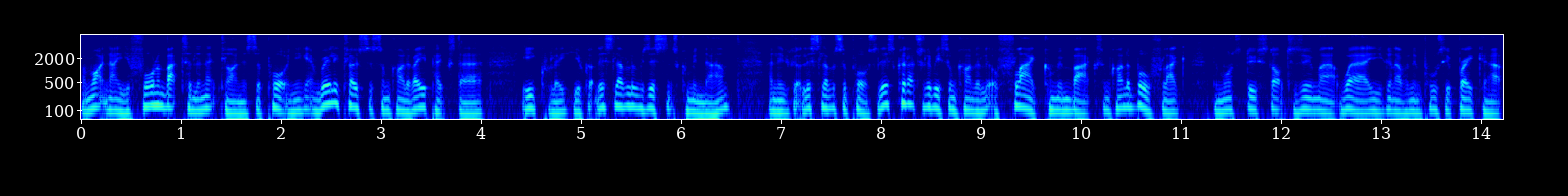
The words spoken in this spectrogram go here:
and right now you're falling back to the neckline as support and you're getting really close to some kind of apex apex there. Equally you've got this level of resistance coming down and then you've got this level of support. So this could actually be some kind of little flag coming back some kind of bull flag then once you do start to zoom out where you can have an impulsive breakout.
